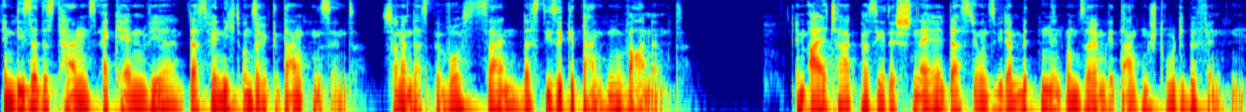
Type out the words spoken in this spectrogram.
In dieser Distanz erkennen wir, dass wir nicht unsere Gedanken sind, sondern das Bewusstsein, das diese Gedanken wahrnimmt. Im Alltag passiert es schnell, dass wir uns wieder mitten in unserem Gedankenstrudel befinden.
